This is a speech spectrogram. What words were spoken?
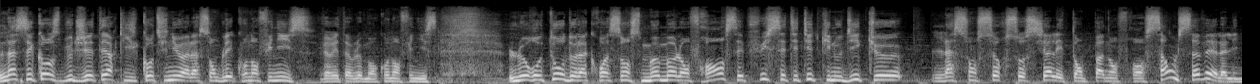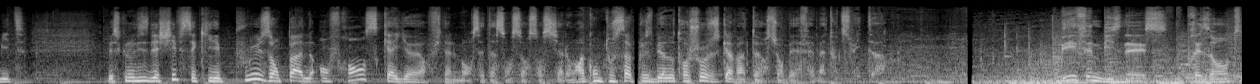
La séquence budgétaire qui continue à l'Assemblée, qu'on en finisse, véritablement, qu'on en finisse. Le retour de la croissance momolle en France, et puis cette étude qui nous dit que l'ascenseur social est en panne en France. Ça, on le savait à la limite. Mais ce que nous disent les chiffres, c'est qu'il est plus en panne en France qu'ailleurs, finalement, cet ascenseur social. On raconte tout ça, plus bien autre chose, jusqu'à 20h sur BFM. À tout de suite. BFM Business présente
